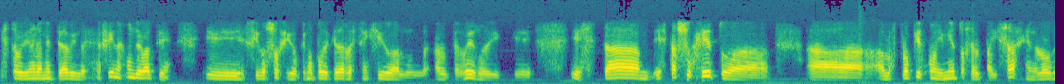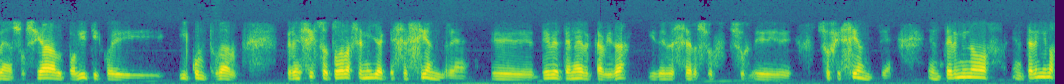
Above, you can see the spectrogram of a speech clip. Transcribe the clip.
extraordinariamente hábiles. En fin es un debate eh, filosófico que no puede quedar restringido al, al terreno y que está, está sujeto a, a, los propios movimientos del paisaje en el orden social, político y, cultural. Pero insisto, toda la semilla que se siembre eh, debe tener cavidad y debe ser eh, suficiente en términos en términos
